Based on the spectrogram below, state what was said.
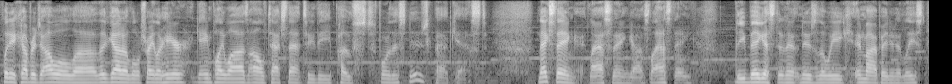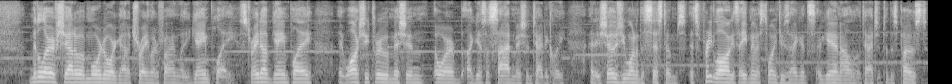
Plenty of coverage. I will. Uh, they've got a little trailer here, gameplay wise. I'll attach that to the post for this news podcast. Next thing, last thing, guys, last thing. The biggest news of the week, in my opinion at least. Middle Earth Shadow of Mordor got a trailer finally. Gameplay. Straight up gameplay. It walks you through a mission, or I guess a side mission technically, and it shows you one of the systems. It's pretty long, it's 8 minutes 22 seconds. Again, I'll attach it to this post.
